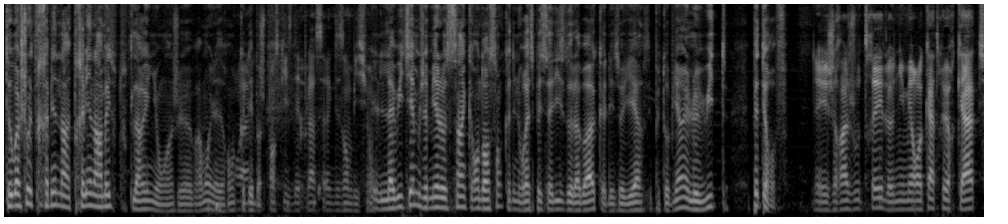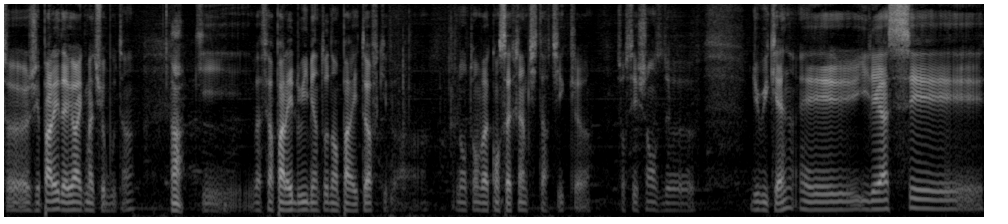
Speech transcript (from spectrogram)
Théo Bachelot est très bien, très bien armé toute, la réunion. hein. Je- vraiment, il a vraiment que Ouais, des ba- je pense qu'ils se déplacent avec des ambitions. Et La huitième, j'aime bien le 5 en dansant, qui est une vraie spécialiste de là-bas, qui a des œillères, c'est plutôt bien. Et le 8, Peterhoff. Et je rajouterai le numéro 4 Urquat. euh, J'ai parlé d'ailleurs avec Mathieu Boutin, Ah. qui va faire parler de lui bientôt dans Paris Turf, qui va, dont on va consacrer un petit article euh, sur ses chances de, du week-end. Et il est assez.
